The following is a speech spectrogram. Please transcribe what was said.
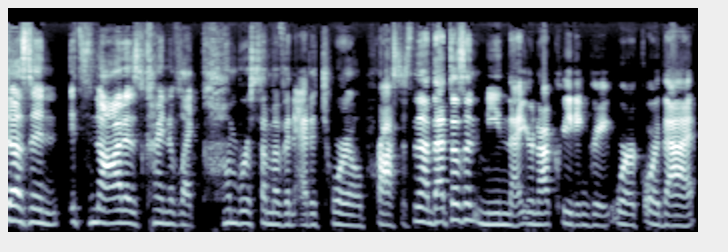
doesn't it's not as kind of like cumbersome of an editorial process. Now that doesn't mean that you're not creating great work or that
